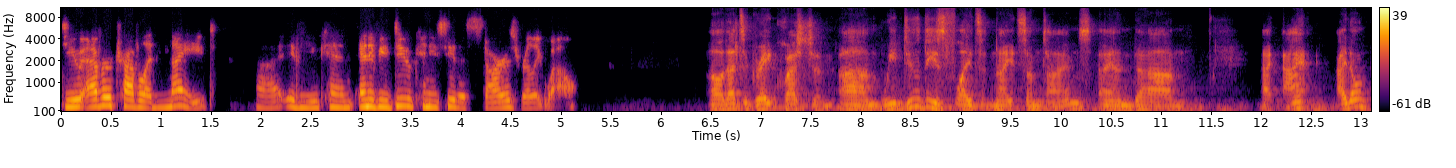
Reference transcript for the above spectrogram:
do you ever travel at night? Uh, if you can, and if you do, can you see the stars really well? Oh, that's a great question. Um, we do these flights at night sometimes, and um, I, I, I don't,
